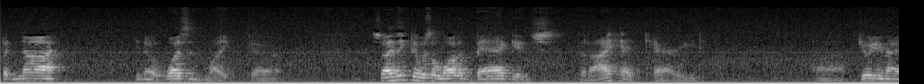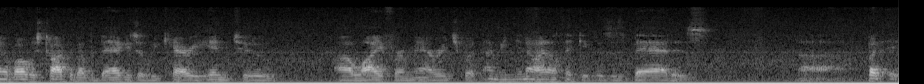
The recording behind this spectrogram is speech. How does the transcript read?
but not, you know, it wasn't like. Uh, so I think there was a lot of baggage that I had carried. Uh, Judy and I have always talked about the baggage that we carry into our life or marriage, but I mean, you know, I don't think it was as bad as. Uh, but it,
